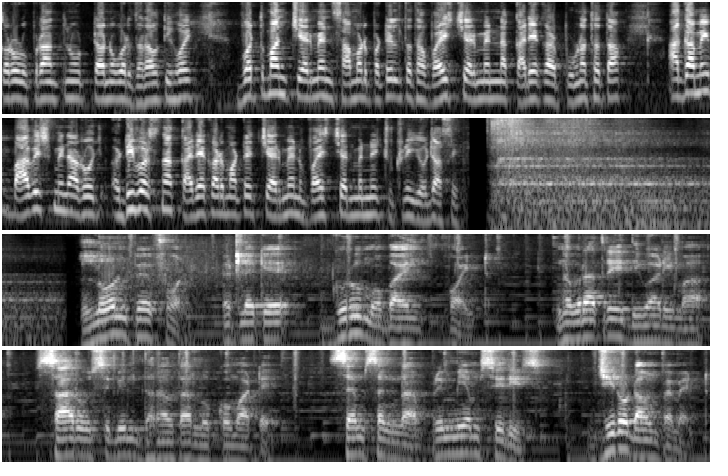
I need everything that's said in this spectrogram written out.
કરોડ ઉપરાંતનું ટર્નઓવર ધરાવતી હોય, વર્તમાન ચેરમેન સામળ પટેલ તથા વાઇસ ચેરમેનના કાર્યકાળ પૂર્ણ થતાં આગામી બાવીસમીના રોજ અઢી વર્ષના કાર્યકાળ માટે ચેરમેન, વાઇસ ચેરમેનની ચૂંટણી યોજાશે. લોન પે ફોન એટલે કે ગુરુ મોબાઈલ પોઈન્ટ. નવરાત્રિ દિવાળીમાં સારું સિબિલ ધરાવતા લોકો માટે સેમસંગના premium series zero down payment.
